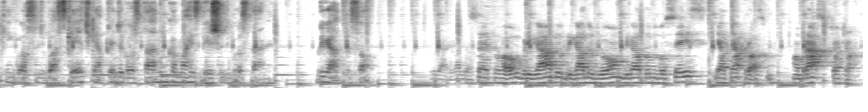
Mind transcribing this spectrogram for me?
quem gosta de basquete, quem aprende a gostar, nunca mais deixa de gostar, né? Obrigado, pessoal. Obrigado, valeu. Certo, Raul, obrigado. Obrigado, João. Obrigado a todos vocês e até a próxima. Um abraço, tchau, tchau.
